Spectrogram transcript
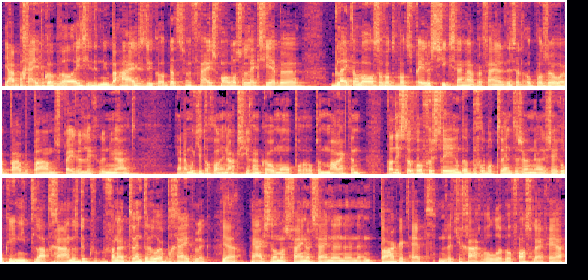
ja, begrijp ik ook wel. Je ziet het nu bij Ajax natuurlijk ook dat ze een vrij smalle selectie hebben. Blijkt dan wel als er wat, wat spelers ziek zijn. Nou, bij Feyenoord is dat ook wel zo. Een paar bepaalde spelers liggen er nu uit ja, dan moet je toch wel in actie gaan komen op, op de markt. En dan is het ook wel frustrerend dat bijvoorbeeld Twente zo'n uh, Zerouki niet laat gaan. Dat is natuurlijk vanuit Twente heel erg begrijpelijk. Ja. Maar ja, als je dan als Feyenoord zijn een, een, een, target hebt dat je graag wil, wil vastleggen, ja.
